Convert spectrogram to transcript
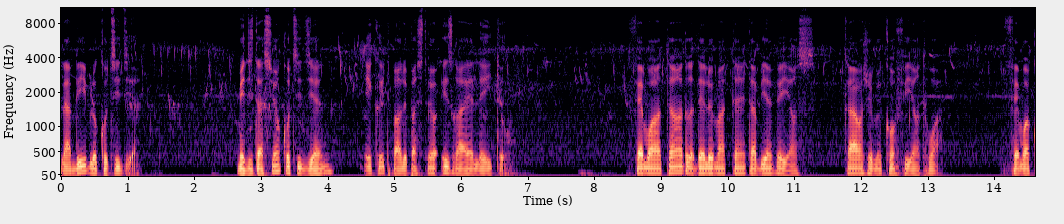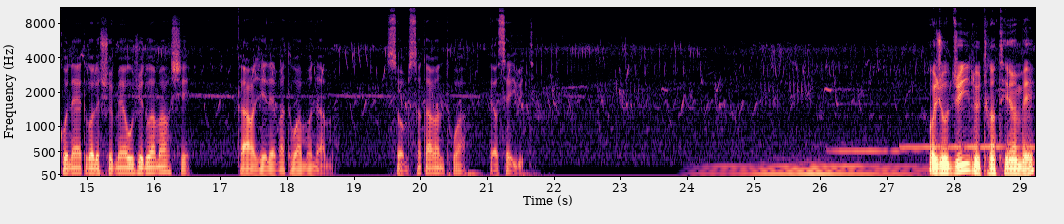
La Bible quotidienne. Méditation quotidienne écrite par le pasteur Israël Leito. Fais-moi entendre dès le matin ta bienveillance, car je me confie en toi. Fais-moi connaître le chemin où je dois marcher, car j'élève à toi mon âme. Somme 143, verset 8. Aujourd'hui, le 31 mai,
